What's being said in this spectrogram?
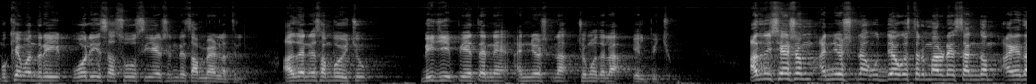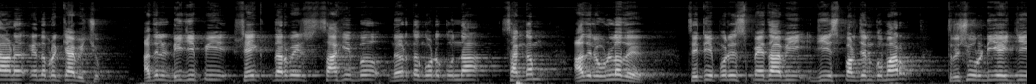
മുഖ്യമന്ത്രി പോലീസ് അസോസിയേഷന്റെ സമ്മേളനത്തിൽ. അത് തന്നെ സംഭവിച്ചു. ഡി ജി പിയെ തന്നെ അന്വേഷണ ചുമതല ഏൽപ്പിച്ചു. അതിനുശേഷം അന്വേഷണ ഉദ്യോഗസ്ഥന്മാരുടെ സംഘം ഏതാണ് എന്ന് പ്രഖ്യാപിച്ചു. അതിൽ D G P Sheikh Darvesh Sahib നേതൃത്വം കൊടുക്കുന്ന സംഘം അതിലുള്ളത് സിറ്റി പോലീസ് മേധാവി G Sparjan Kumar Thrissur D I G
